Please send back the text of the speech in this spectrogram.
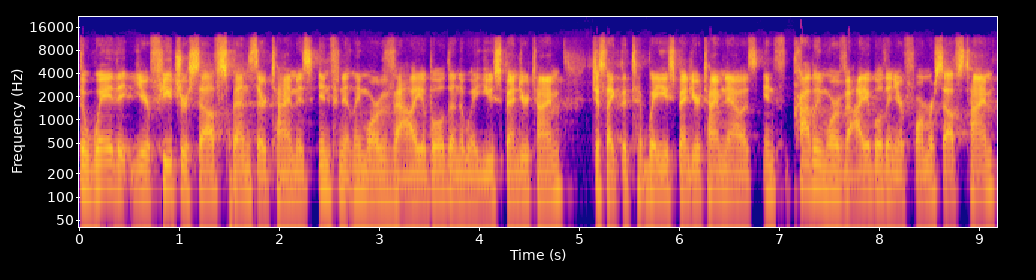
the way that your future self spends their time is infinitely more valuable than the way you spend your time. Just like the t- way you spend your time now is inf- probably more valuable than your former self's time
